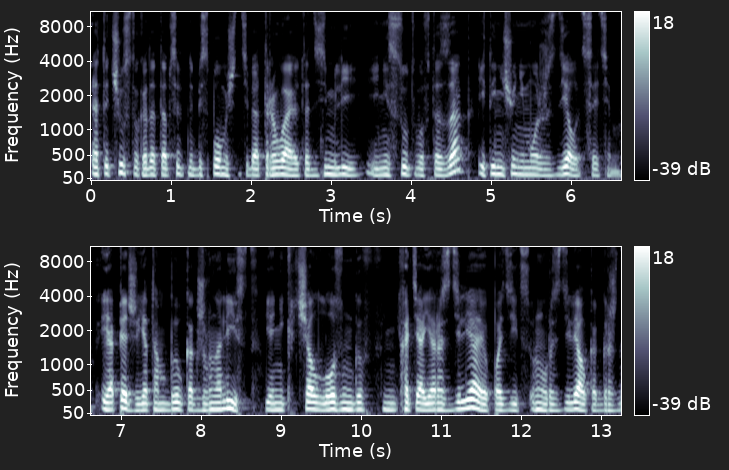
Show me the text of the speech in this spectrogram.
Это чувство, когда ты абсолютно беспомощно, тебя отрывают от земли и несут в автозак, и ты ничего не можешь сделать с этим. И опять же, я там был как журналист. Я не кричал лозунгов, хотя я разделяю позицию, ну, разделял как гражданин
